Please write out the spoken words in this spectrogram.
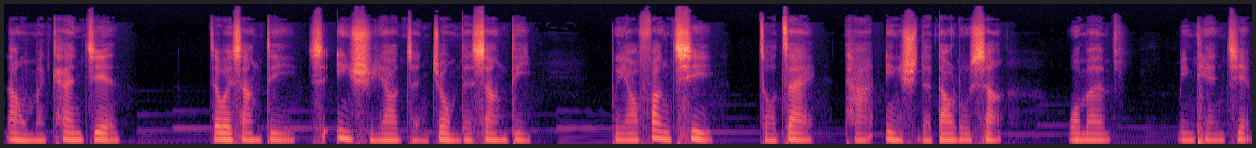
让我们看见这位上帝是应许要拯救我们的上帝。不要放弃走在他应许的道路上，我们明天见。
